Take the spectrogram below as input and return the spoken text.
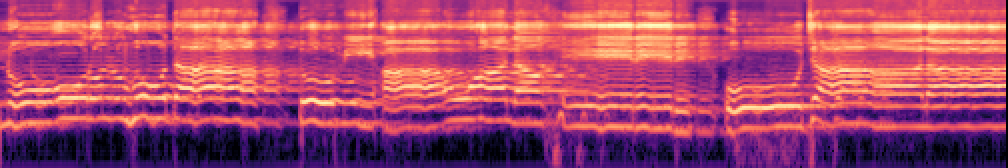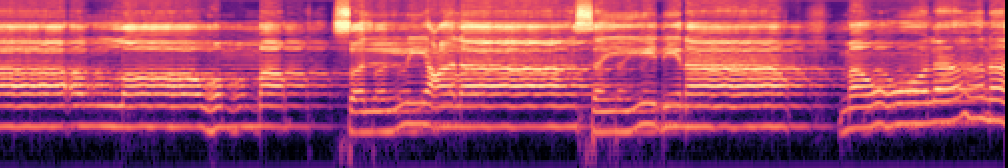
নূরুল হুদা, তুমি আওয়ালা খেরের উজালা। আল্লাহুম্মা সাল্লি আলা সাইয়্যিদিনা مولانا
